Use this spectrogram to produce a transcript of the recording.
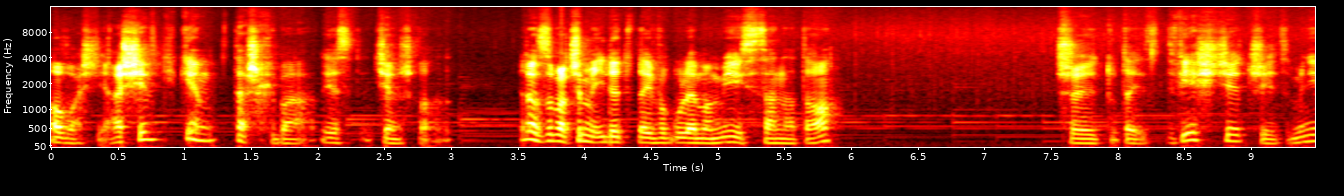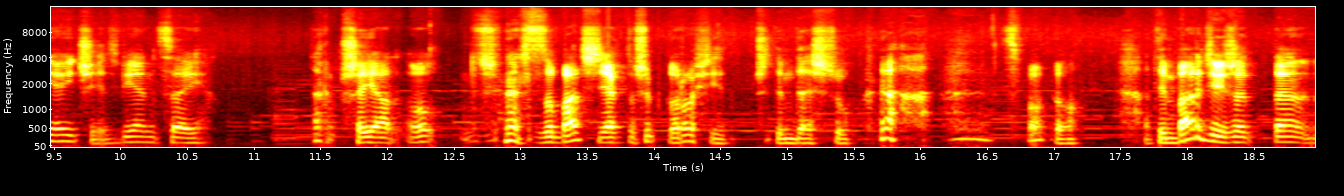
O właśnie, a siewnikiem też chyba jest ciężko. Teraz zobaczymy, ile tutaj w ogóle mam miejsca na to. Czy tutaj jest 200, czy jest mniej, czy jest więcej. Tak przejadę. O, zobaczcie, jak to szybko rośnie przy tym deszczu. Spoko. A tym bardziej, że te,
